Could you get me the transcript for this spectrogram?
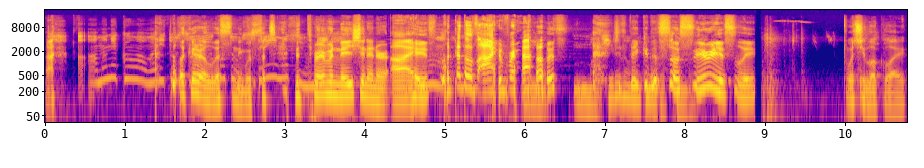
god. Look at her listening with such determination in her eyes. Look at those eyebrows. She's taking this so seriously. What's she look like?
